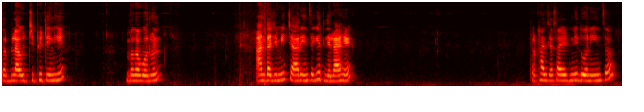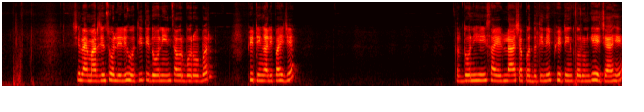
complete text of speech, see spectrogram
तर ब्लाऊजची फिटिंग ही बघा वरून. अंदाजे मी चार इंच घेतलेला आहे. तर खालच्या साईडनी दोन इंच. शिलाई मार्जिन सोडलेली होती ती दोन इंचावर बरोबर फिटिंग आली पाहिजे. तर दोन्ही साईडला अशा पद्धतीने फिटिंग करून घ्यायचे आहे.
